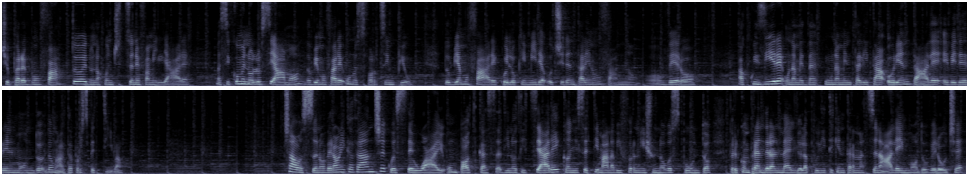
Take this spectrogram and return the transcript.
ci parrebbe un fatto ed una concezione familiare, ma siccome non lo siamo, dobbiamo fare uno sforzo in più. Dobbiamo fare quello che i media occidentali non fanno, ovvero acquisire una, med- una mentalità orientale e vedere il mondo da un'altra prospettiva. Ciao, sono Veronica France questo è Why, un podcast di notiziari che ogni settimana vi fornisce un nuovo spunto per comprendere al meglio la politica internazionale in modo veloce,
